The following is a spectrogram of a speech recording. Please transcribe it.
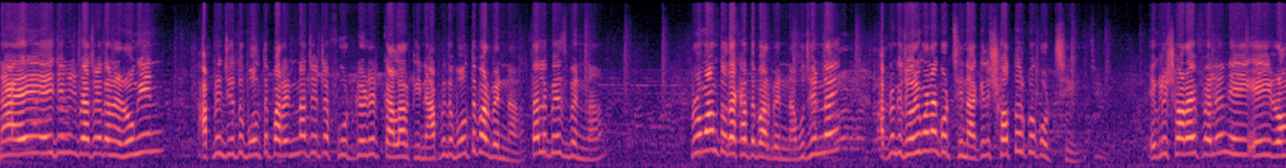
না, এই এই জিনিস বেচা দেয় না রঙিন, আপনি যেহেতু বলতে পারেন না যে এটা ফুড গ্রেডের কালার কিনা, আপনি তো বলতে পারবেন না, তাহলে বেচবেন না। প্রমাণ তো দেখাতে পারবেন না, বুঝেন নাই? আপনাকে জরিমানা করছি না, কিন্তু সতর্ক করছি। এগুলি সরাই ফেলেন, এই এই রং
